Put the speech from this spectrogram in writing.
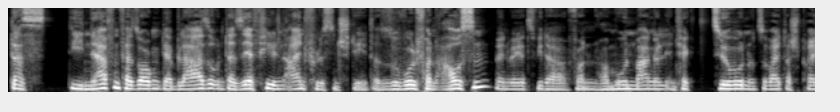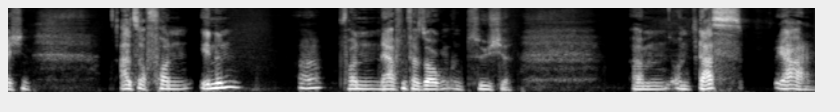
dass die Nervenversorgung der Blase unter sehr vielen Einflüssen steht. Also sowohl von außen, wenn wir jetzt wieder von Hormonmangel, Infektion und so weiter sprechen, als auch von innen, äh, von Nervenversorgung und Psyche. Ähm, und das, ja,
